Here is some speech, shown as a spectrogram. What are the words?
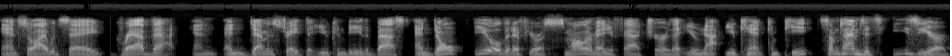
And so I would say grab that and and demonstrate that you can be the best and don't feel that if you're a smaller manufacturer that you're not you can't compete sometimes it's easier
